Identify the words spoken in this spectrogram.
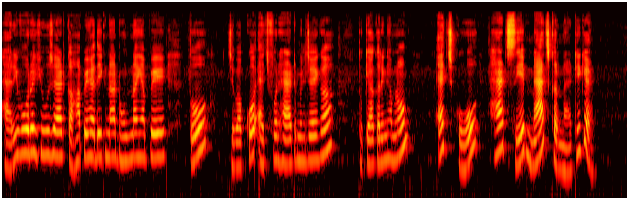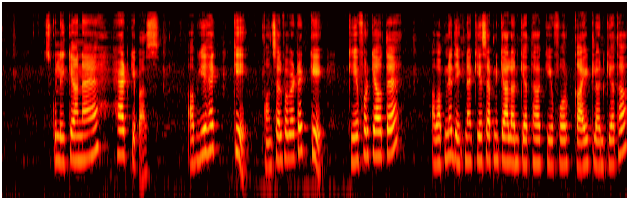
हैरी वो ह्यूज हैट कहाँ पे है देखना, ढूंढना यहाँ पे। तो जब आपको एच फॉर हैट मिल जाएगा तो क्या करेंगे हम लोग? एच को हैट से मैच करना है, ठीक है? इसको लेके आना है हैट के पास। अब ये है के कौन सा अल्फ़ाबेट है? के के फॉर क्या होता है? अब आपने देखना है के से आपने क्या लर्न किया था? के फॉर काइट लर्न किया था।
